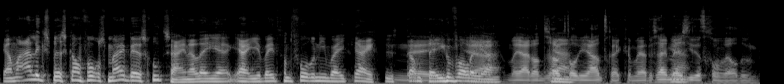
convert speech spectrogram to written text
Ja, maar AliExpress kan volgens mij best goed zijn. Alleen je, ja, je weet van tevoren niet waar je krijgt. Dus het kan tegenvallen, ja. Maar ja, dan zou ik Ja. het al niet aantrekken. Maar ja, er zijn Ja. mensen die dat gewoon wel doen.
